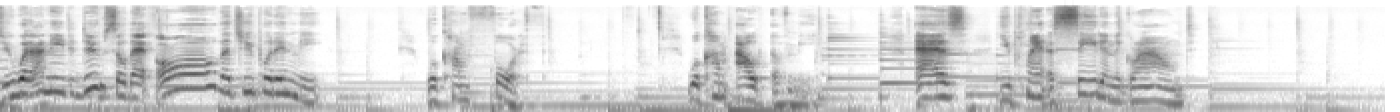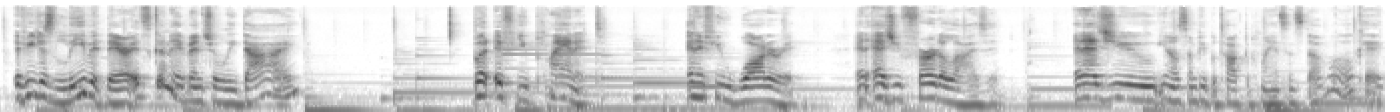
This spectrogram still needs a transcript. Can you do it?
do what I need to do so that all that you put in me will come forth will come out of me. As you plant a seed in the ground, if you just leave it there, it's going to eventually die. But if you plant it, and if you water it, and as you fertilize it, and as you, you know, some people talk to plants and stuff. Well, okay,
